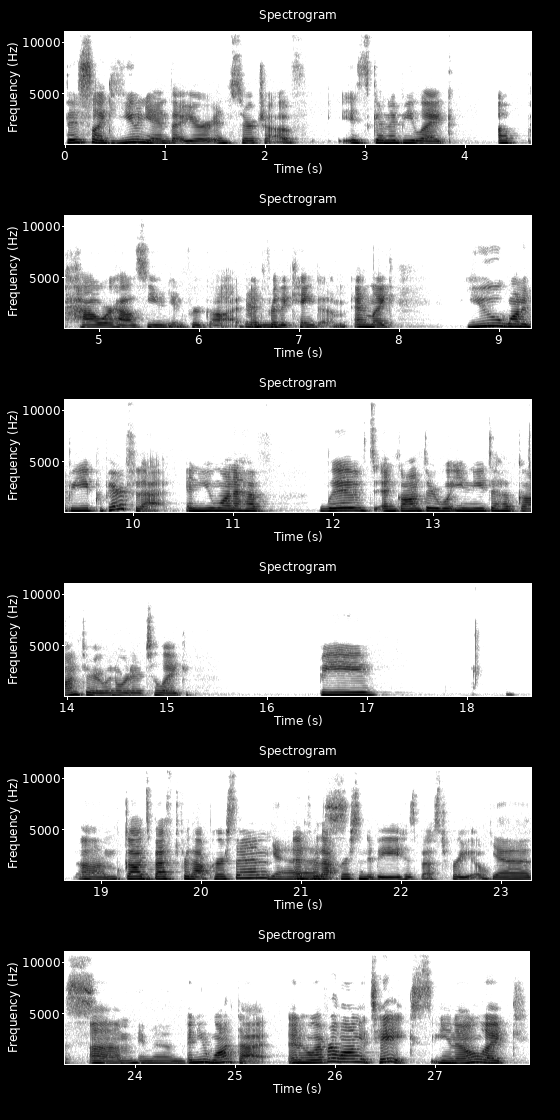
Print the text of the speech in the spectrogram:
this like union that you're in search of is going to be like a powerhouse union for God and for Mhm. the kingdom. And like you want to be prepared for that and you want to have lived and gone through what you need to have gone through in order to like be um, God's best for that person and for that person to be his best for you. yes, Um, amen. and you want that. And however long it takes, you know, like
